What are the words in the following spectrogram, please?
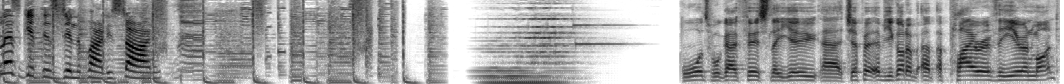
Let's get this dinner party started. Awards, we'll go firstly you, uh, Jipper. Have you got a, a, player of the year in mind?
